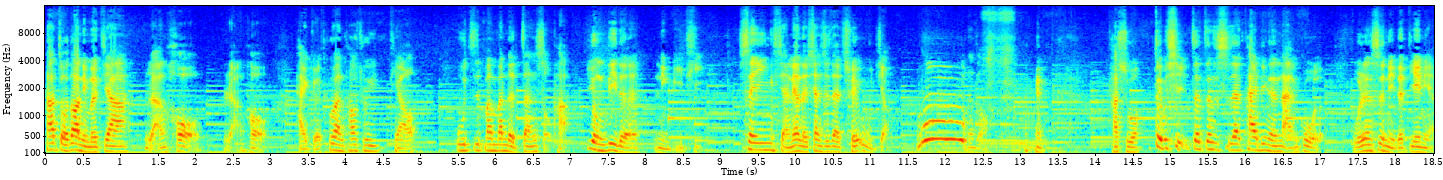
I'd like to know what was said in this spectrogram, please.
他走到你们家，然后，然后，海格突然掏出一条乌兹斑斑的脏手帕，用力的拧鼻涕，声音响亮的像是在吹雾角，呜那种。他说：“对不起，这真是实在太令人难过了。我认识你的爹娘，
